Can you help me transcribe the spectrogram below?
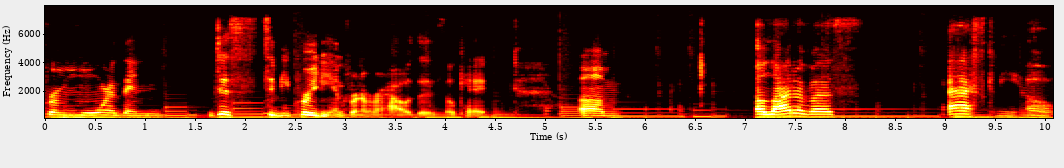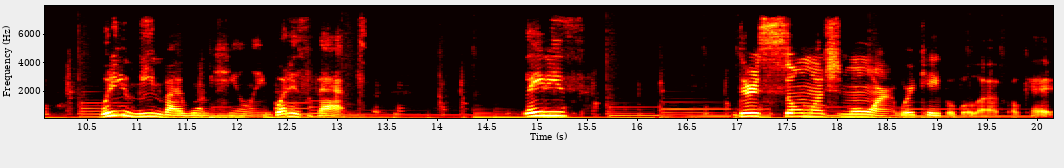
for more than just to be pretty in front of our houses, okay? Um, a lot of us ask me, oh, what do you mean by womb healing? What is that? Ladies, there's so much more we're capable of, okay?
